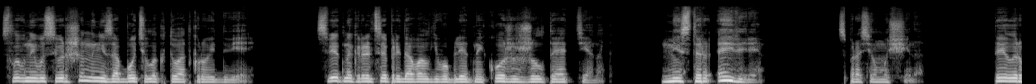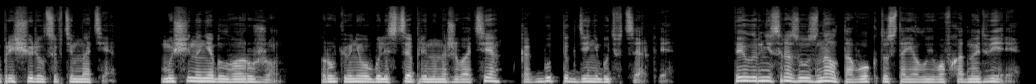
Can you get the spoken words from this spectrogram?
словно его совершенно не заботило, кто откроет дверь. Свет на крыльце придавал его бледной коже желтый оттенок. «Мистер Эйвери?» — спросил мужчина. Тейлор прищурился в темноте. Мужчина не был вооружен. Руки у него были сцеплены на животе, как будто где-нибудь в церкви. Тейлор не сразу узнал того, кто стоял у его входной двери.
